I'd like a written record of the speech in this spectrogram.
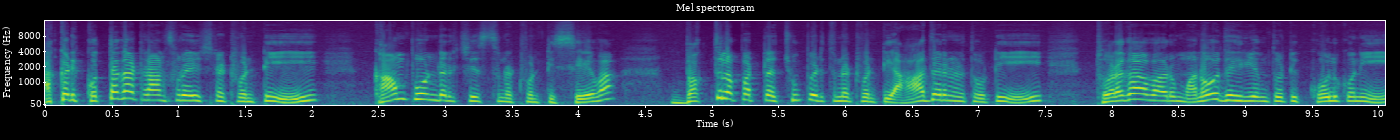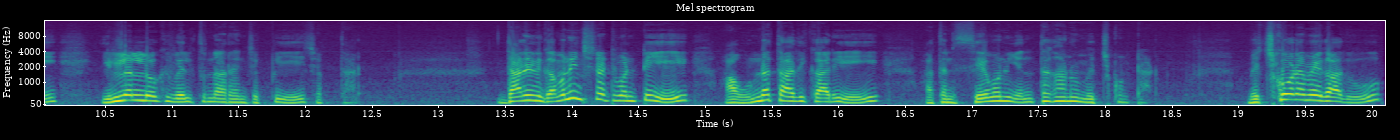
అక్కడి కొత్తగా ట్రాన్స్ఫర్ చేసినటువంటి కాంపౌండర్ చేస్తున్నటువంటి సేవ భక్తుల పట్ల చూపెడుతున్నటువంటి ఆదరణతోటి త్వరగా వారు మనోధైర్యంతో కోలుకొని ఇళ్ళల్లోకి వెళ్తున్నారని చెప్పి చెప్తారు. దానిని గమనించినటువంటి ఆ ఉన్నతాధికారి అతని సేవను ఎంతగానో మెచ్చుకుంటాడు. మెచ్చుకోవడమే కాదు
